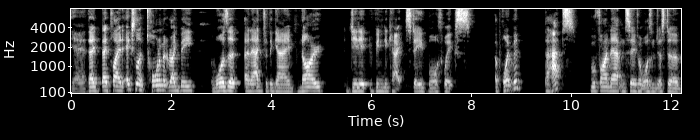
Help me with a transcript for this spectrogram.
yeah, they they played excellent tournament rugby. Was it an ad for the game? No. Did it vindicate Steve Borthwick's appointment? Perhaps. We'll find out and see if it wasn't just a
